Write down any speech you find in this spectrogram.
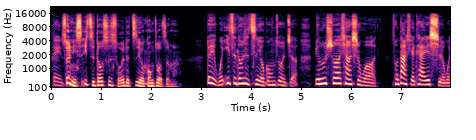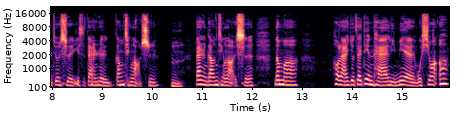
对。所以你是一直都是所谓的自由工作者吗？对我一直都是自由工作者，比如说像是我从大学开始，我就是一直担任钢琴老师，嗯担任钢琴老师。那么后来又在电台里面，我希望啊，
